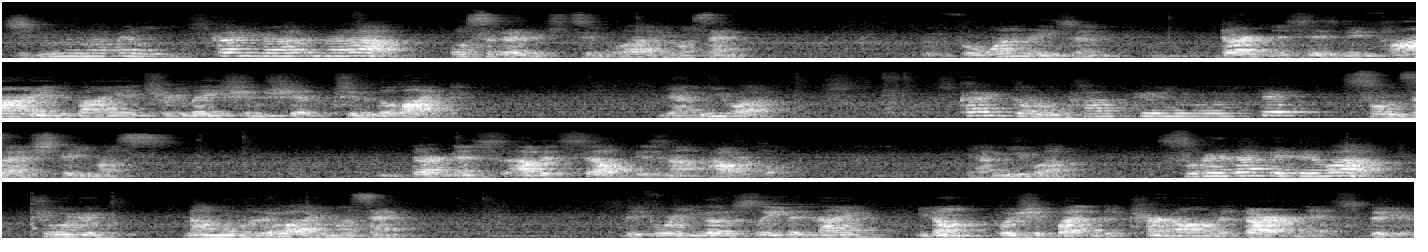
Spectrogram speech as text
自分の中に光があるなら恐れる必要はありません For one reason, darkness is defined by its relationship to the light. 闇は 光との関係において存在しています Darkness of itself is not powerful. 闇はそれだけでは強力なものではありません Before you go to sleep at night, you don't push a button to turn on the darkness, do you?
